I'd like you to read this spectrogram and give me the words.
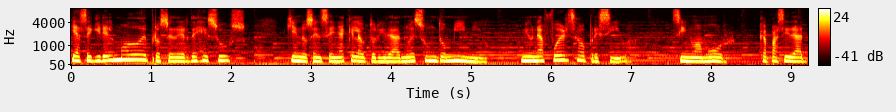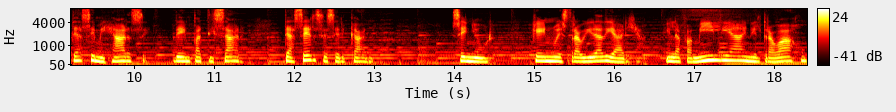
y a seguir el modo de proceder de Jesús, quien nos enseña que la autoridad no es un dominio ni una fuerza opresiva, sino amor, capacidad de asemejarse, de empatizar, de hacerse cercano. Señor, que en nuestra vida diaria en la familia, en el trabajo,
